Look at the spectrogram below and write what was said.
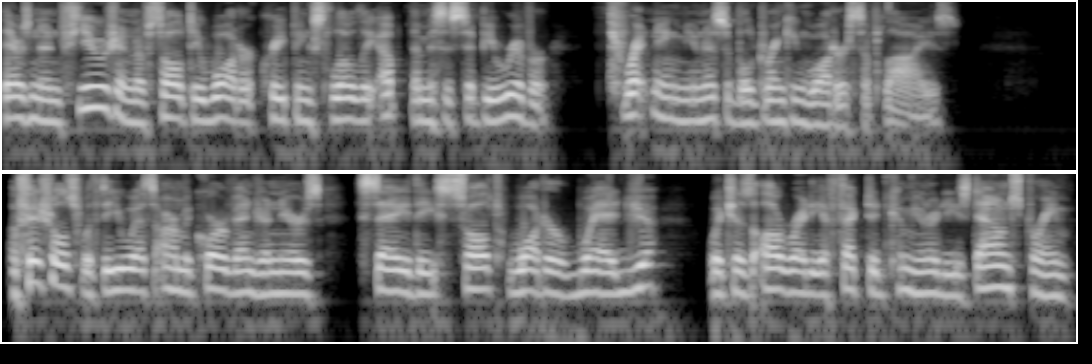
There's an infusion of salty water creeping slowly up the Mississippi River, threatening municipal drinking water supplies. Officials with the U.S. Army Corps of Engineers say the saltwater wedge, which has already affected communities downstream,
